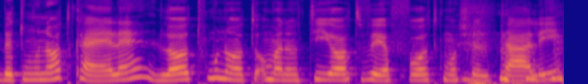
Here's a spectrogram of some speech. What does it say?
בתמונות כאלה, לא תמונות אומנותיות ויפות כמו של טלי,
